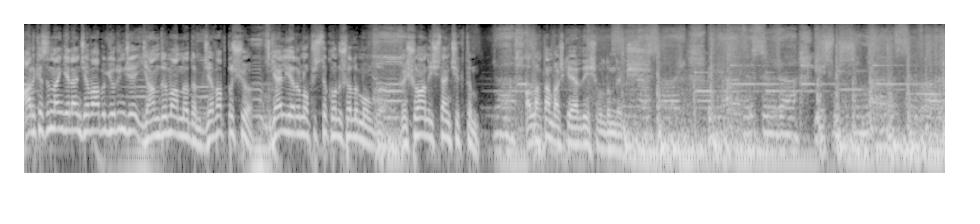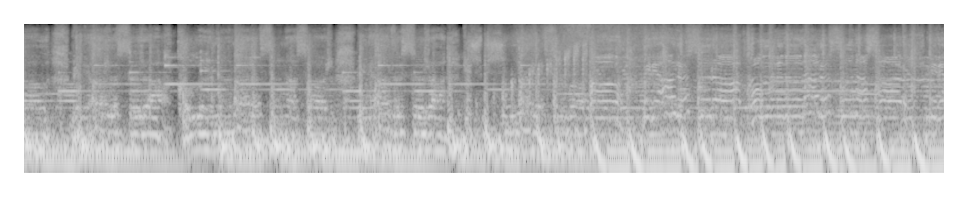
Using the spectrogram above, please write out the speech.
Arkasından gelen cevabı görünce yandığımı anladım. Cevap da şu. Gel yarın ofiste konuşalım oldu. Ve şu an işten çıktım. Allah'tan başka yerde iş buldum demiş. Al beni ara sıra kollarının arasına sar Beni ara sıra geçmişin yarası var al Beni ara sıra kollarının arasına sar Beni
